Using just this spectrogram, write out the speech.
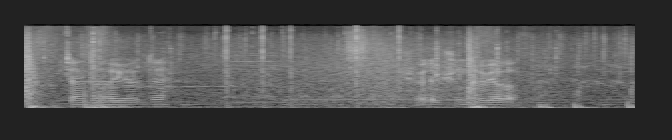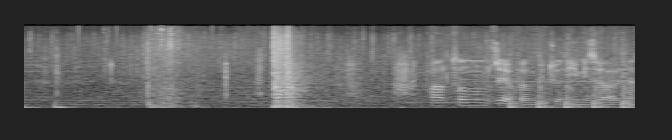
Bir tane daha geldi. Şöyle bir şunları bir alalım. Pantolonumuzu yapalım. Bir tuniğimiz vardı.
